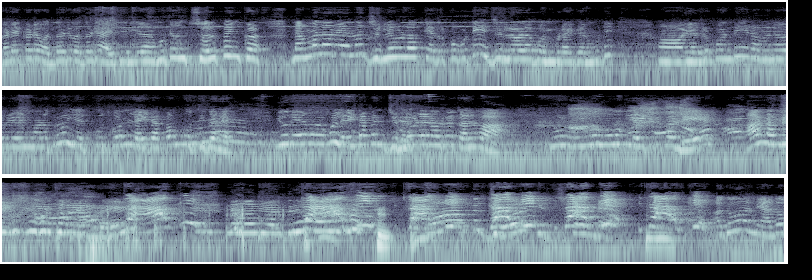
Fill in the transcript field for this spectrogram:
ಕಡೆ ಕಡೆ ಒದ್ದಾಡಿ ಒದ್ದಾಡಿ ಆಯ್ತಿರ್ಲಿಲ್ಲ ಅಂದ್ಬಿಟ್ಟು ಒಂದು ಸ್ವಲ್ಪ ಹಿಂಗೆ ಕ ನಮ್ಮನೆಯವ್ರು ಏನೋ ಜಿಲ್ಲೆ ಒಳಗೆ ಎದ್ರಕೊಬಿಟ್ಟು ಜಿಲ್ಲೆ ಒಳಗೆ ಬಂದ್ಬಿಡೈತೆ ಅಂದ್ಬಿಟ್ಟು ಎದ್ರಕೊಂಡು ನಮ್ಮನೆಯವ್ರು ಏನು ಮಾಡಿದ್ರು ಎದ್ದು ಕೂತ್ಕೊಂಡು ಲೈಟ್ ಹಾಕೊಂಡು ಕೂತಿದ್ದಾರೆ. ಇವ್ರು ಏನು ಮಾಡ್ಬೇಕು ಲೈಟ್ ಹಾಕೊಂಡು ಜಿಲ್ಲೆ ಒಳಗೆ ನೋಡ್ಬೇಕಲ್ವಾ? ಇವ್ರು ಇವ್ರ ಮುಖಕ್ಕೆ ಲೈಟ್ ಇಟ್ಕೊಂಡು ಆ ನಮಗೆ ಅದು ನಾನು ಯಾವುದೋ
